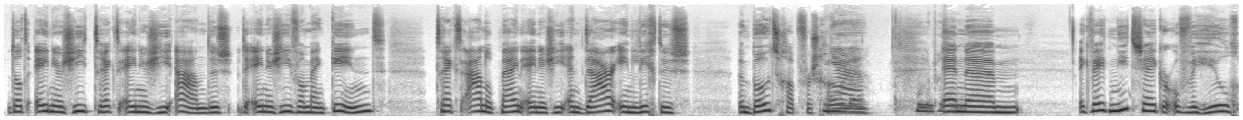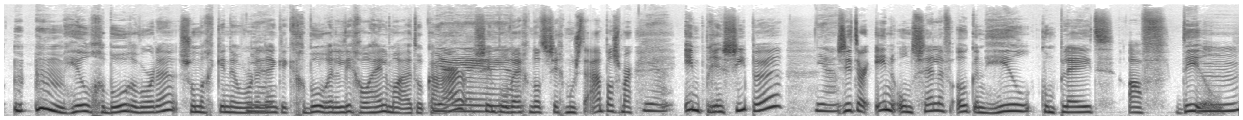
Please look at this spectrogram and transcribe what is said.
dat energie trekt energie aan. Dus de energie van mijn kind trekt aan op mijn energie. En daarin ligt dus een boodschap verscholen. Ja, 100%. En ehm, Ik weet niet zeker of we heel, heel geboren worden. Sommige kinderen worden Ja. denk ik geboren en liggen al helemaal uit elkaar. Ja, Simpelweg omdat ze zich moesten aanpassen. Maar in principe zit er in onszelf ook een heel compleet af deel. Mhm.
